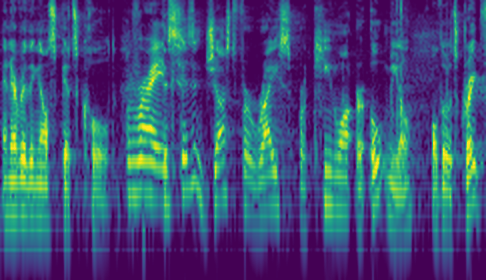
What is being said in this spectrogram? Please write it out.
and everything else gets cold. Right. This isn't just for rice or quinoa or oatmeal, although it's great for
